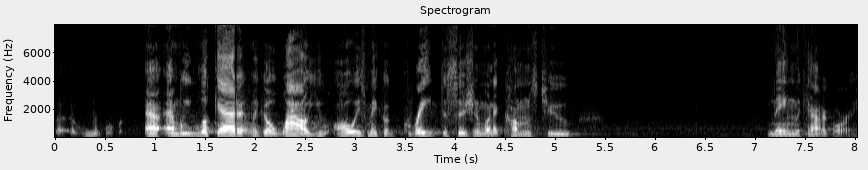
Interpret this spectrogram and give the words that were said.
uh, and, and we look at it and we go, wow, you always make a great decision when it comes to name the category.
